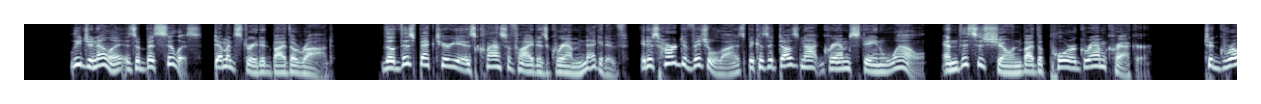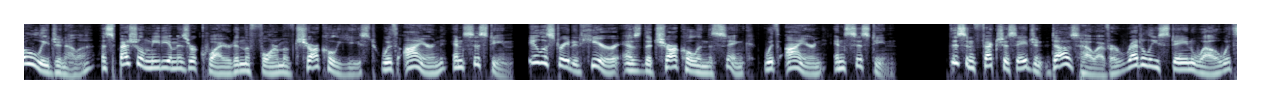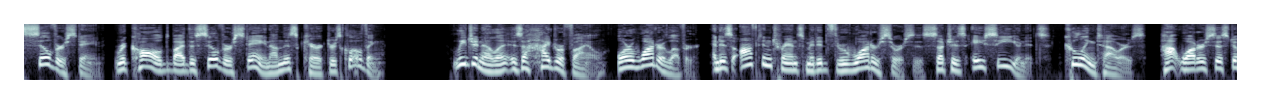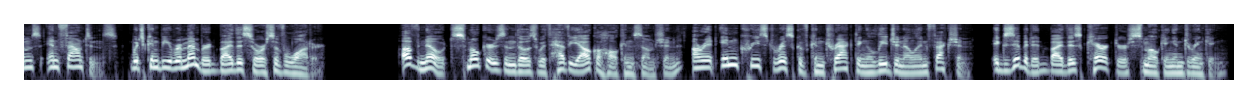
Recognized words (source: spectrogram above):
Legionella is a bacillus, demonstrated by the rod. Though this bacteria is classified as gram-negative, it is hard to visualize because it does not gram stain well, and this is shown by the poor gram cracker. To grow Legionella, a special medium is required in the form of charcoal yeast with iron and cysteine, illustrated here as the charcoal in the sink with iron and cysteine. This infectious agent does, however, readily stain well with silver stain, recalled by the silver stain on this character's clothing. Legionella is a hydrophile, or water lover, and is often transmitted through water sources such as AC units, cooling towers, hot water systems, and fountains, which can be remembered by the source of water. Of note, smokers and those with heavy alcohol consumption are at increased risk of contracting a Legionella infection, exhibited by this character smoking and drinking.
